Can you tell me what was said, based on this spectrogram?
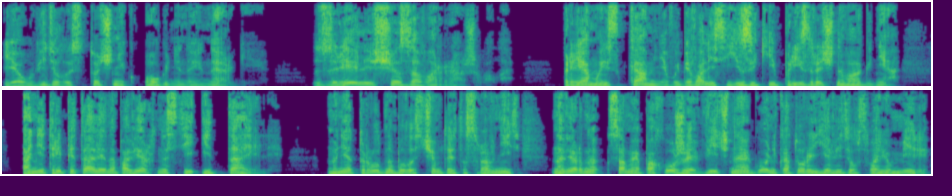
я увидел источник огненной энергии. Зрелище завораживало. Прямо из камня выбивались языки призрачного огня. Они трепетали на поверхности и таяли. Мне трудно было с чем-то это сравнить. Наверное, самое похожее — вечный огонь, который я видел в своем мире,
